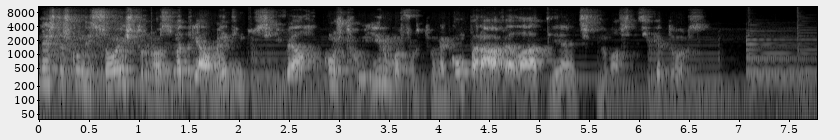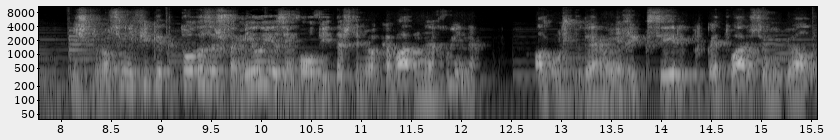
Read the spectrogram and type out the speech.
Nestas condições, tornou-se materialmente impossível reconstruir uma fortuna comparável à de antes de 1914. Isto não significa que todas as famílias envolvidas tenham acabado na ruína. Alguns puderam enriquecer e perpetuar o seu nível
